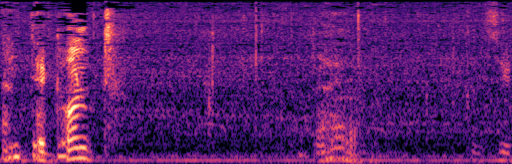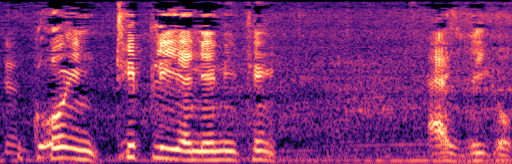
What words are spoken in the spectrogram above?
And they don't uh, go in deeply in anything as we go.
